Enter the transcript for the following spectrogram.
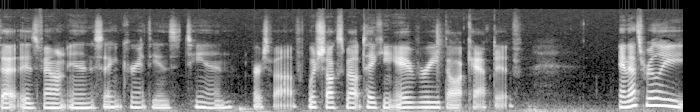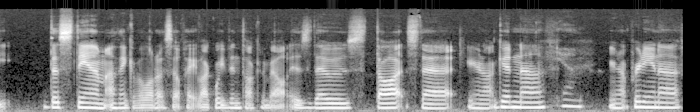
that is found in 2 Corinthians 10, verse 5, which talks about taking every thought captive. And that's really the stem, I think, of a lot of self hate, like we've been talking about, is those thoughts that you're not good enough, Yeah. you're not pretty enough,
